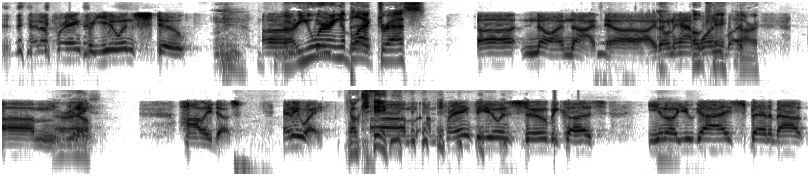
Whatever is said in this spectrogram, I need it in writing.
and I'm praying for you and Stu. Um, Are you wearing a black dress? Uh, no, I'm not. Uh, I don't have Okay, one, but all right. um, you know, Holly does. Anyway, Okay. um, I'm praying for you and Stu because you know you guys spent about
